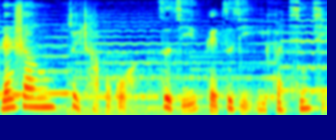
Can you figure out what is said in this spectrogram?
人生最差不过自己给自己一份心情。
